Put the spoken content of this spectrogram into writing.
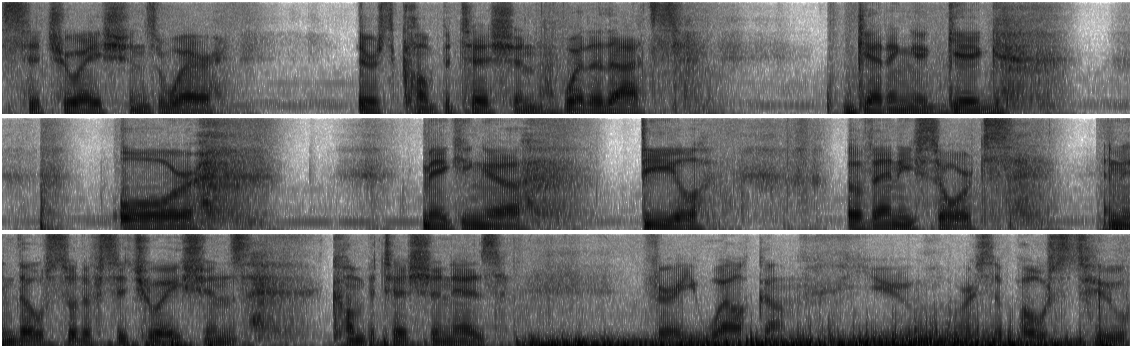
situations where there's competition, whether that's getting a gig or making a deal of any sorts. And in those sort of situations, competition is very welcome. You are supposed to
